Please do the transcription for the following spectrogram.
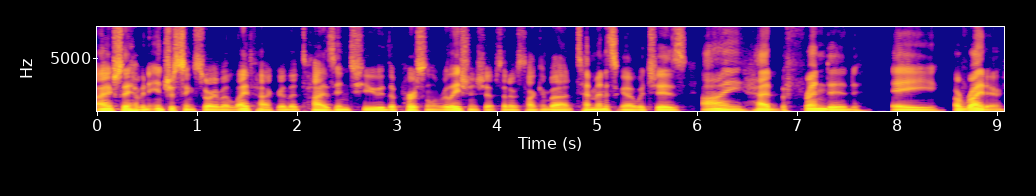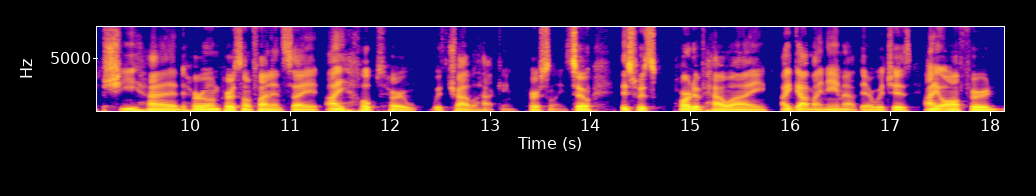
I actually have an interesting story about Lifehacker that ties into the personal relationships that I was talking about 10 minutes ago, which is I had befriended a, a writer. She had her own personal finance site. I helped her with travel hacking personally. So this was part of how I, I got my name out there, which is I offered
